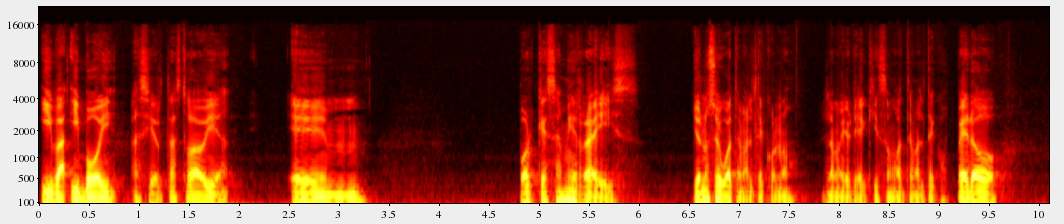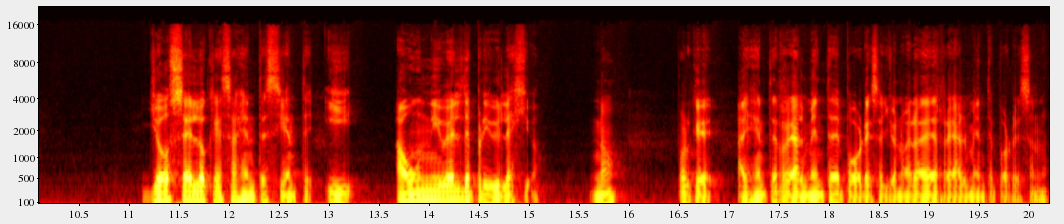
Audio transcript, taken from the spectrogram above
iba y voy a ciertas todavía. em, porque esa es mi raíz. Yo no soy guatemalteco, no. La mayoría aquí son guatemaltecos. Pero yo sé lo que esa gente siente y a un nivel de privilegio, ¿no? Porque hay gente realmente de pobreza. Yo no era de realmente pobreza, ¿no?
